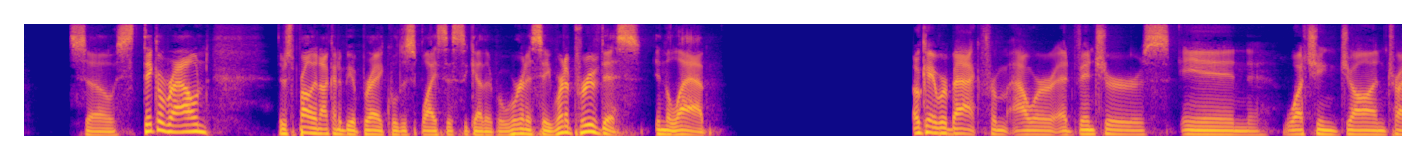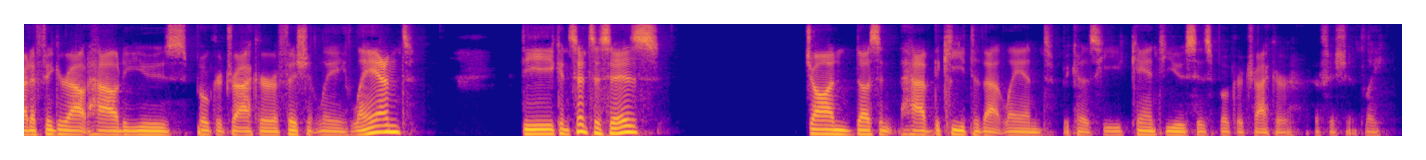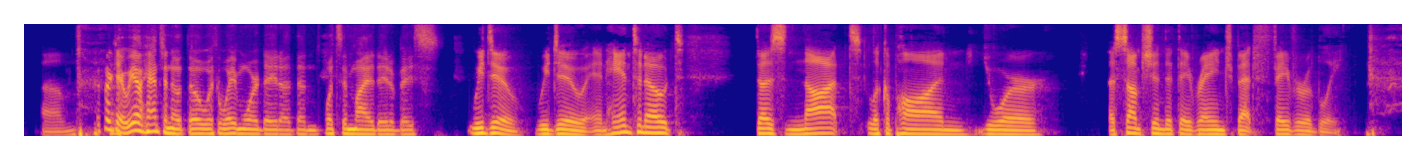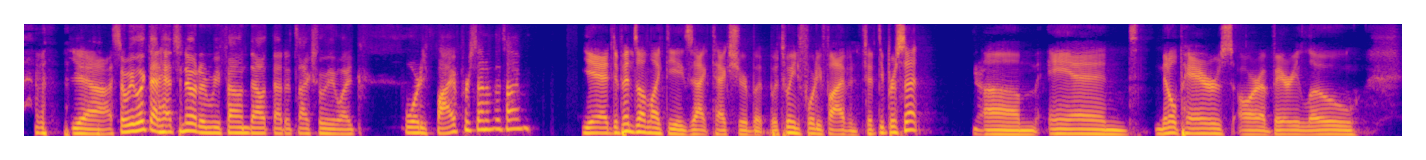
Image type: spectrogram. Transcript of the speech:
So stick around. There's probably not going to be a break. We'll just splice this together, but we're going to see. We're going to prove this in the lab Okay, we're back from our adventures in watching John try to figure out how to use Poker Tracker efficiently. Land. The consensus is John doesn't have the key to that land because he can't use his Poker Tracker efficiently. Um, okay. We have Hand2Note though with way more data than what's in my database. we do, we do, and Hand2Note does not look upon your assumption that they range bet favorably. Yeah. So we looked at Hand2Note and we found out that it's actually like 45% of the time. Yeah, it depends on like the exact texture, but between 45 and 50%. Yeah. Um, and middle pairs are a very low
